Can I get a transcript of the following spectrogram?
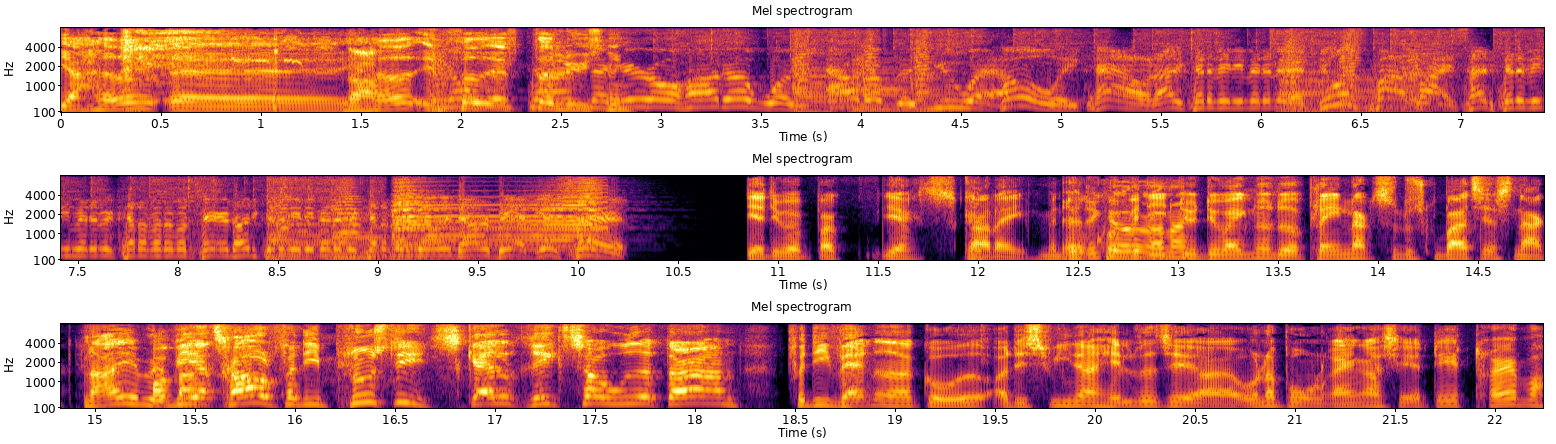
Jeg havde, øh, jeg havde en fed efterlysning. Holy cow, Ja, det var bare... Jeg skar dig af. Men Ja, det, det var kun, fordi, godt nok. det, det var ikke noget, du havde planlagt, så du skulle bare til at snakke. Nej, jeg Og vi bare... er travlt, fordi pludselig skal Richter ud af døren, fordi vandet er gået, og det sviner af helvede til, at underboen ringer og siger, det dræber.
